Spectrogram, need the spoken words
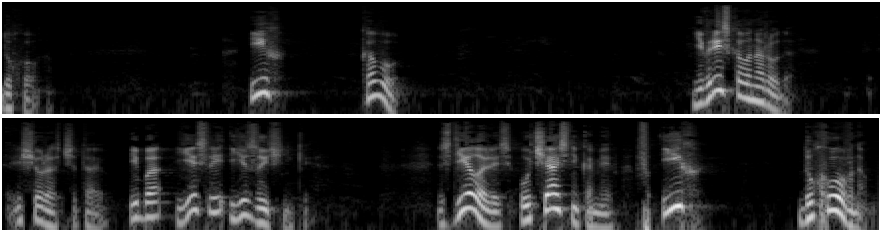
духовном. Их кого? Еврейского народа. Еще раз читаю. Ибо если язычники сделались участниками в их духовном,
